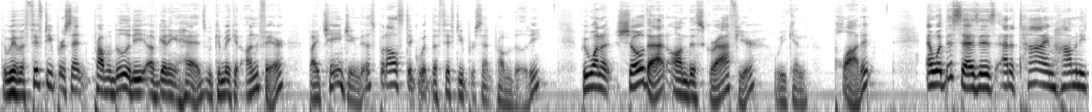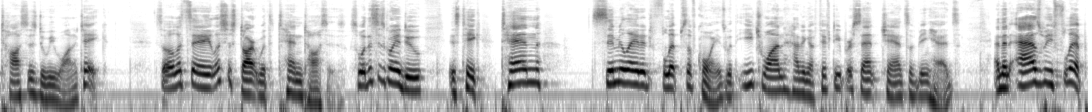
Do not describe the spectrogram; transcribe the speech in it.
that we have a 50% probability of getting heads. We can make it unfair by changing this, but I'll stick with the 50% probability. If we want to show that on this graph here, we can plot it. And what this says is at a time, how many tosses do we want to take? So let's say, let's just start with 10 tosses. So what this is going to do is take 10 simulated flips of coins with each one having a 50% chance of being heads. And then as we flip,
